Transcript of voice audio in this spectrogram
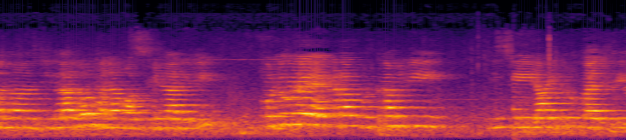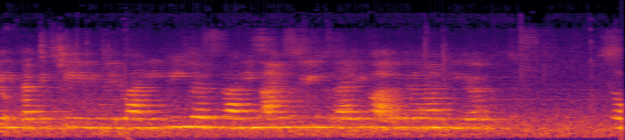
మన జిల్లాలో మన హాస్పిటాలిటీ ఫుడ్ కూడా ఎక్కడ ఫుడ్ కమిటీ రైట్ కలిపి తగ్గించి మీరు కానీ టీచర్స్ కానీ సైన్స్ టీచర్స్ కానీ కార్యక్రమం టీచర్ సో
